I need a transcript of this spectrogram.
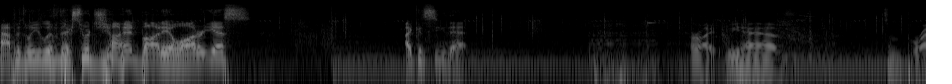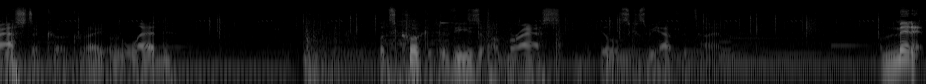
Happens when you live next to a giant body of water. Yes. I could see that. Alright, we have some brass to cook, right? Or lead? Let's cook these brass deals because we have the time. A minute.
